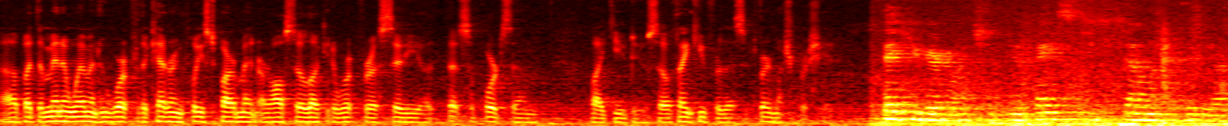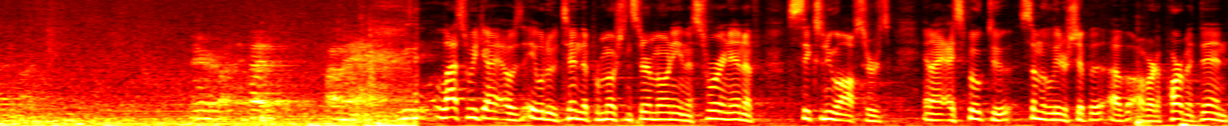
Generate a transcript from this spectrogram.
Uh, But the men and women who work for the Kettering Police Department are also lucky to work for a city uh, that supports them like you do. So thank you for this. It's very much appreciated. Thank you very much, and thanks, gentlemen, for the Mayor, if I- Last week, I was able to attend the promotion ceremony and the swearing in of six new officers, and I I spoke to some of the leadership of of our department then,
